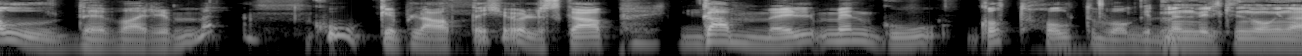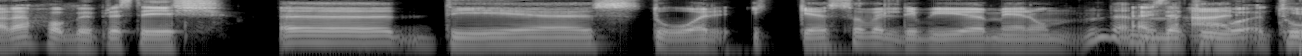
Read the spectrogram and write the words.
Aldevarme, kokeplate, kjøleskap, gammel, men god, godt holdt vogn. Men hvilken vogn er det? Hobby Prestige? Eh, det står ikke så veldig mye mer om den. Den det er to, to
